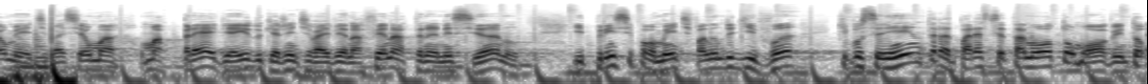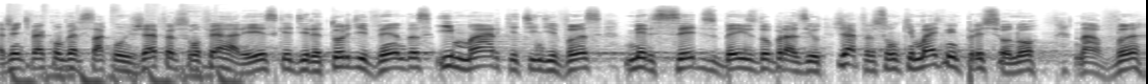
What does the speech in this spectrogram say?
Realmente. Vai ser uma, uma prévia aí do que a gente vai ver na Fenatran nesse ano e principalmente falando de van que você entra, parece que você está no automóvel. Então a gente vai conversar com Jefferson Ferrares, que é diretor de vendas e marketing de vans Mercedes-Benz do Brasil. Jefferson, o que mais me impressionou na van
